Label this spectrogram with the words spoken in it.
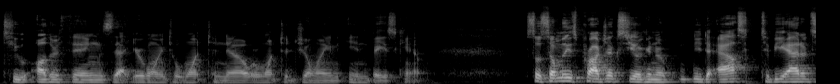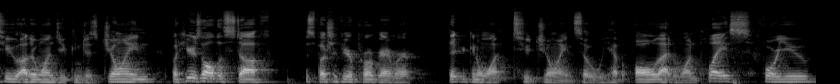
to other things that you're going to want to know or want to join in Basecamp. So some of these projects you're gonna need to ask to be added to, other ones you can just join, but here's all the stuff, especially if you're a programmer, that you're gonna want to join. So we have all that in one place for you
